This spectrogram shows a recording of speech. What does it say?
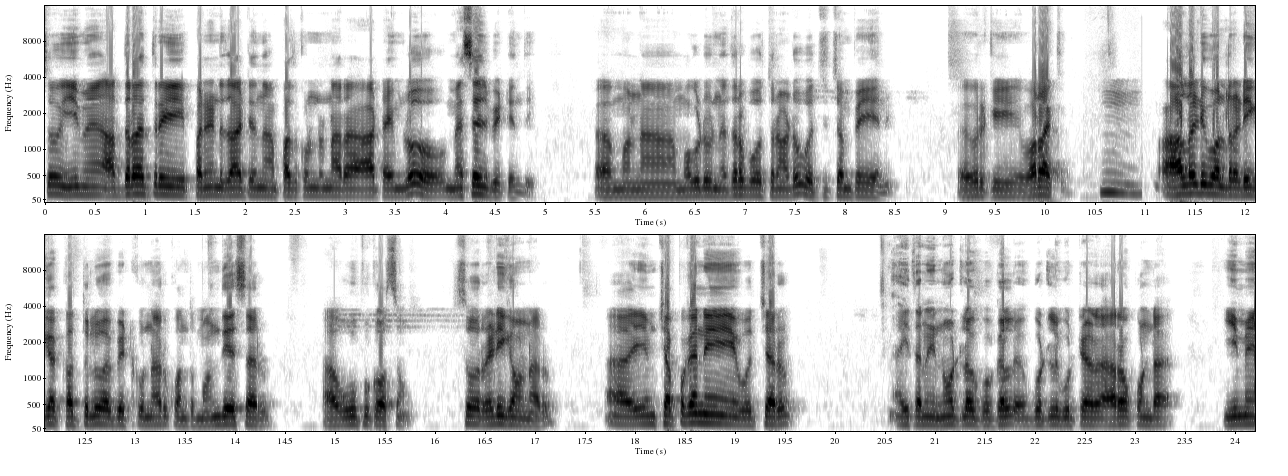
సో ఈమె అర్ధరాత్రి పన్నెండు దాటిన పదకొండున్నర ఆ టైంలో మెసేజ్ పెట్టింది. మన మొగుడు నిద్రపోతున్నాడు వచ్చి చంపేయని ఎవరికి? వరాకి. ఆల్రెడీ వాళ్ళు రెడీగా కత్తులు పెట్టుకున్నారు కొంత మందు వేశారు ఆ ఊపు కోసం. సో రెడీగా ఉన్నారు. ఏం చెప్పగానే వచ్చారు. ఇతని నోట్లో గుగ్గలు గుడ్లు గుట్టాడు అరవకుండా ఈమె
